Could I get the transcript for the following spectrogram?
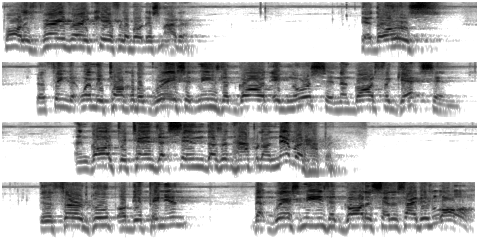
Paul is very, very careful about this matter. There are those that think that when we talk about grace, it means that God ignores sin and God forgets sin. And God pretends that sin doesn't happen or never happen. The third group of the opinion that grace means that God has set aside his law.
